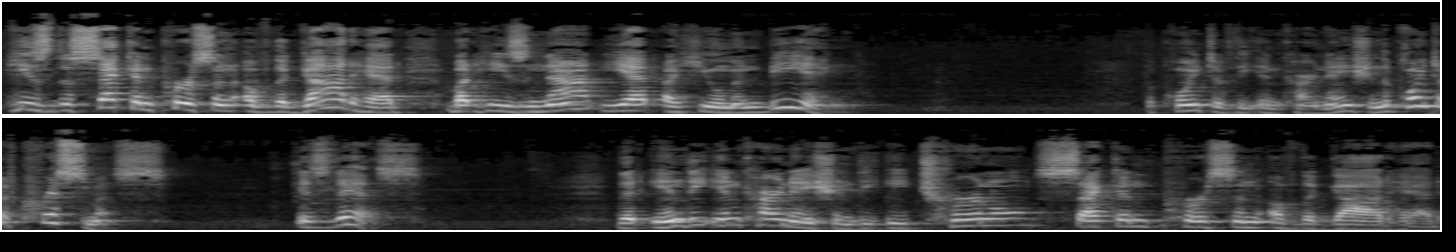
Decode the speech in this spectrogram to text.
He's the second person of the Godhead, but he's not yet a human being. The point of the incarnation, the point of Christmas, is this that in the incarnation, the eternal second person of the Godhead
